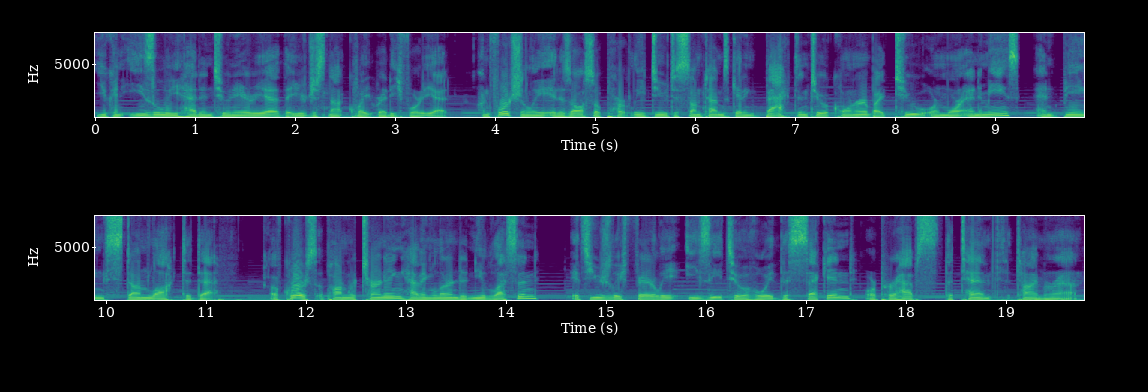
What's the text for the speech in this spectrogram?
You can easily head into an area that you're just not quite ready for yet. Unfortunately, it is also partly due to sometimes getting backed into a corner by two or more enemies and being stun locked to death. Of course, upon returning, having learned a new lesson, it's usually fairly easy to avoid the second or perhaps the tenth time around.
